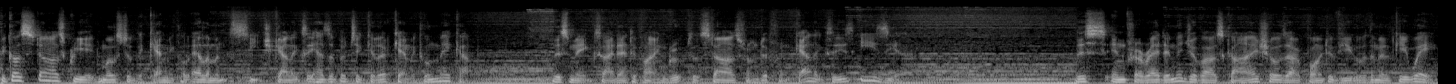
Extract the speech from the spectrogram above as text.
Because stars create most of the chemical elements, each galaxy has a particular chemical makeup. This makes identifying groups of stars from different galaxies easier. This infrared image of our sky shows our point of view of the Milky Way,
